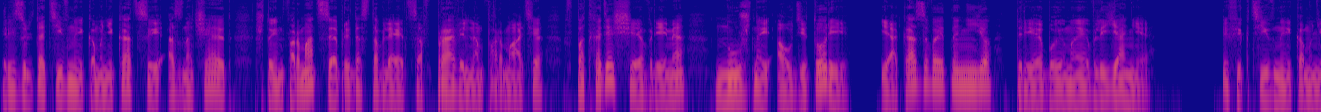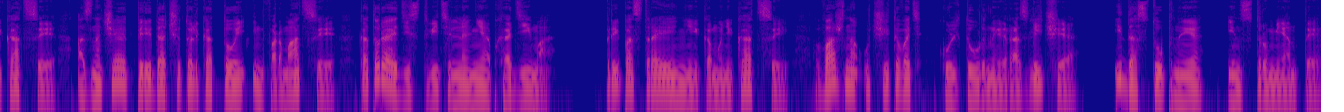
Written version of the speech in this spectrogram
Результативные коммуникации означают, что информация предоставляется в правильном формате, в подходящее время, нужной аудитории и оказывает на нее требуемое влияние. Эффективные коммуникации означают передачу только той информации, которая действительно необходима. При построении коммуникаций важно учитывать культурные различия и доступные инструменты.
